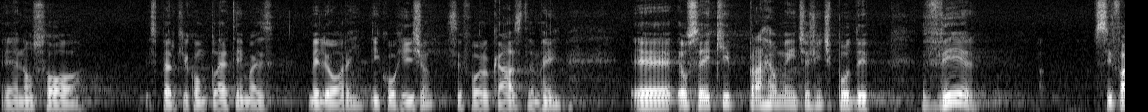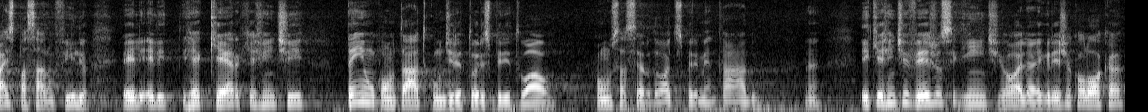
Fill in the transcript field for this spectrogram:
é, não só, espero que completem, mas melhorem e corrijam, se for o caso também. É, eu sei que para realmente a gente poder ver se vai passar um filho, ele, ele requer que a gente tenha um contato com um diretor espiritual, com um sacerdote experimentado, né? e que a gente veja o seguinte: olha, a igreja coloca,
